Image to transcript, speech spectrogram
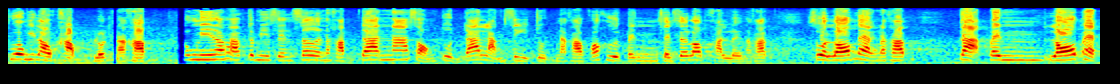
ช่วงที่เราขับรถนะครับ ตรงนี้นะครับจะมีเซ็นเซอร์นะครับด้านหน้า 2 จุด ด้านหลัง 4 จุดนะครับ ก็คือเป็นเซ็นเซอร์รอบคันเลยนะครับ ส่วนล้อแม็กนะครับจะเป็นล้อแม็ก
